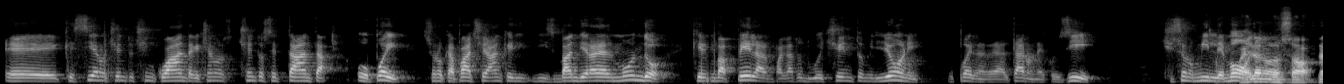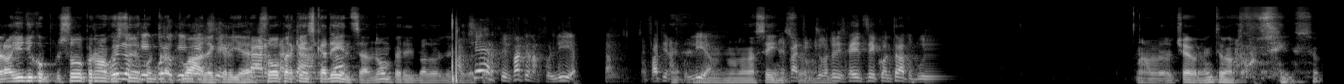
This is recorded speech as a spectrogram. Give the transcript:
eh, che siano 150, che siano 170, o oh, poi sono capace anche di, di sbandierare al mondo che Mbappé l'hanno pagato 200 milioni e poi in realtà non è così ci sono mille modi. Quello non lo so, però io dico solo per una quello questione che, contrattuale, credo, eh, solo perché è in scadenza, non per il valore del giocatore. Certo, infatti è una follia. Infatti è una eh, follia. Eh, non ha senso. Infatti il giocatore in scadenza di contratto due... No, cioè veramente non ha alcun senso.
